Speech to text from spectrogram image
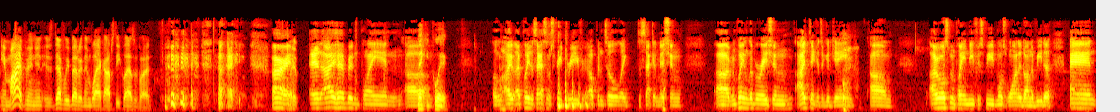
in my opinion, is definitely better than Black Ops Declassified. All right. All right. And I have been playing. Um, Make it quick. I, I played Assassin's Creed 3 up until like the second mission. Uh, I've been playing Liberation. I think it's a good game. Um, I've also been playing Need for Speed Most Wanted on the Vita. And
